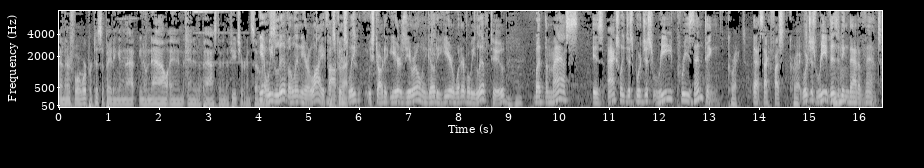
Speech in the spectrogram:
and therefore we're participating in that, you know, now and, and in the past and in the future. And so, Yeah, we live a linear life, obviously. correct. We start at year zero and we go to year whatever we live to. Mm-hmm. But the Mass is actually just, we're just representing correct. that sacrifice. Correct. We're just revisiting that event.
